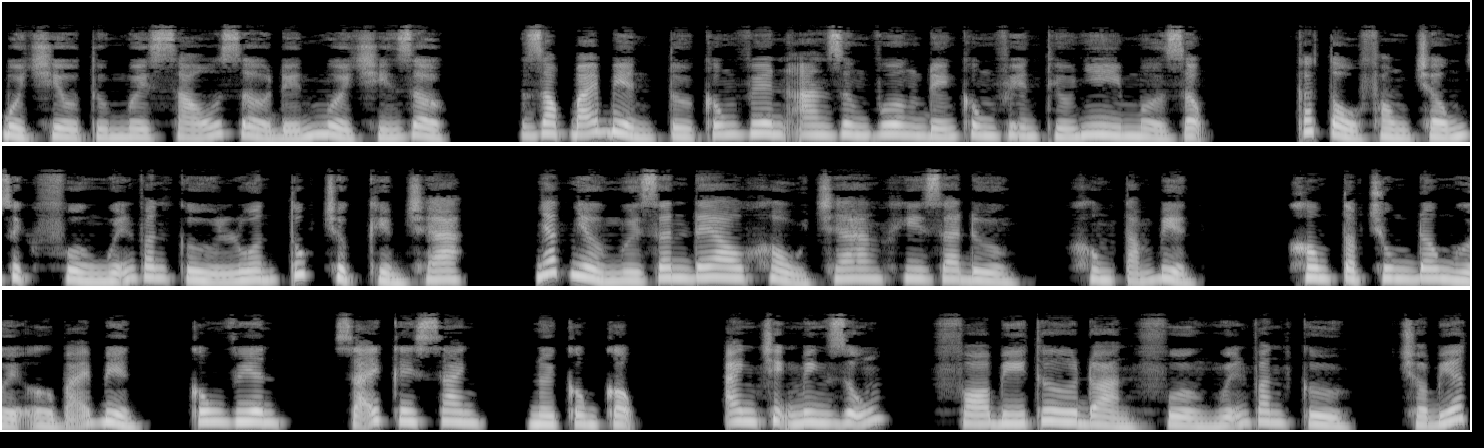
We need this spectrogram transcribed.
buổi chiều từ 16 giờ đến 19 giờ. Dọc bãi biển từ công viên An Dương Vương đến công viên Thiếu Nhi mở rộng, các tổ phòng chống dịch phường Nguyễn Văn Cừ luôn túc trực kiểm tra, nhắc nhở người dân đeo khẩu trang khi ra đường, không tắm biển, không tập trung đông người ở bãi biển, công viên, dãy cây xanh, nơi công cộng. Anh Trịnh Minh Dũng, Phó Bí thư đoàn phường Nguyễn Văn Cừ cho biết,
